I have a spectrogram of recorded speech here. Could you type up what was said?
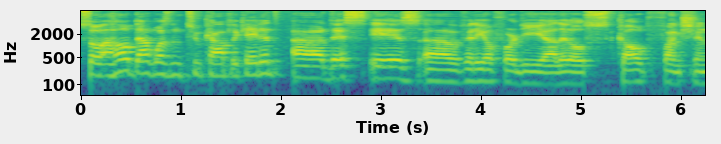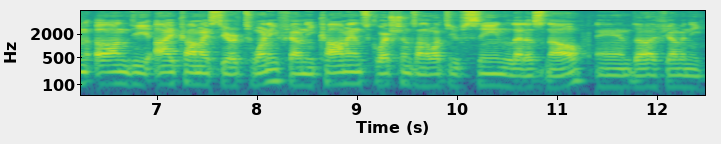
So I hope that wasn't too complicated. Uh, this is a video for the uh, little scope function on the ICOM ICR20. If you have any comments, questions on what you've seen, let us know. And uh, if you have any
